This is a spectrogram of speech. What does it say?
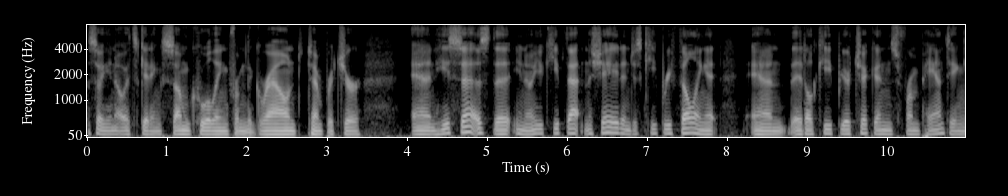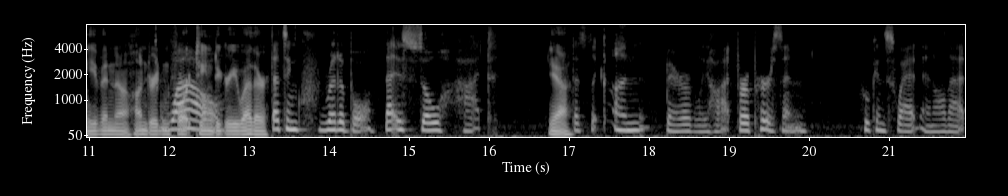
so, you know, it's getting some cooling from the ground temperature. And he says that, you know, you keep that in the shade and just keep refilling it. And it'll keep your chickens from panting even 114 Wow. degree weather. That's incredible. That is so hot. Yeah. That's like unbearably hot for a person who can sweat and all that,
